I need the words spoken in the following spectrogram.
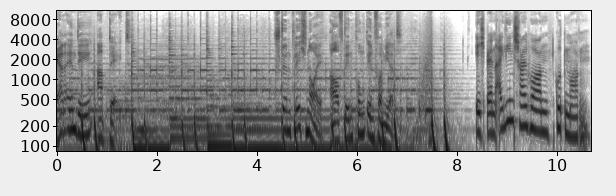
RND Update. Stündlich neu. Auf den Punkt informiert. Ich bin Eileen Schallhorn. Guten Morgen.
